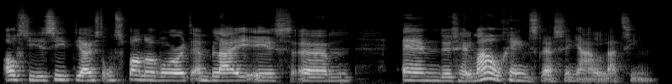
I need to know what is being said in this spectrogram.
als hij je ziet juist ontspannen wordt en blij is um, en dus helemaal geen stresssignalen laat zien.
